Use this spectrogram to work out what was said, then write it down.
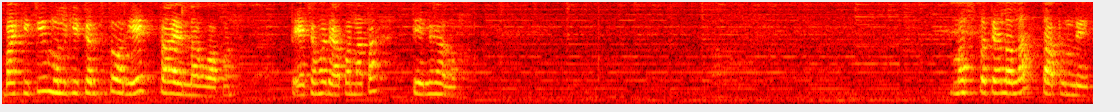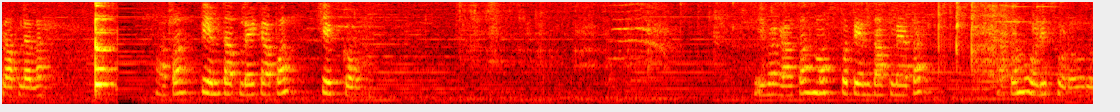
बाकीची मुलगी करते तर हे तळायला लागू आपण. तर याच्यामध्ये आपण आता तेल घालू. मस्त तेलाला तापून द्यायचं आपल्याला. आता तेल तापलंय का आपण चेक करू. हे बघा आता मस्त तेल तापलंय आता. आपण होळी सोडवून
